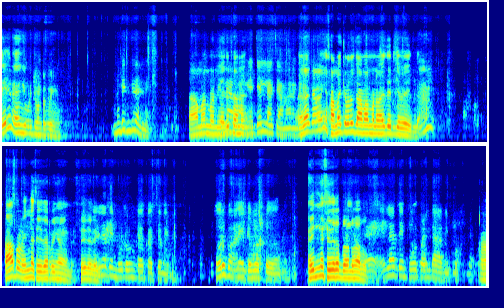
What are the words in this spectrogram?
ஏன் ஏங்கி பிடிச்சு கொண்டிருக்கிறீங்க. முடிஞ்சதல்லே. சாமான் பண்ணியாச்சு சமைக்கிறது சாமான் பண்ண மாதிரி தெரியவே இல்லை. சாப்பிட என்ன உண்டா கச்சமே ஒரு பானைக்கு போட்டு. என்ன செய்தற பிராண்டு பார்ப்போம் எல்லாத்தையும் போட்டு ஆ.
